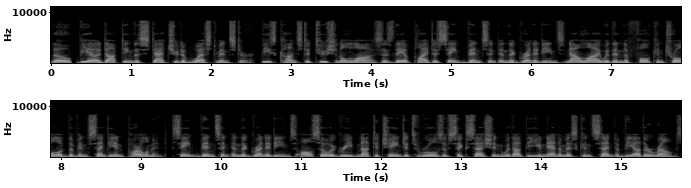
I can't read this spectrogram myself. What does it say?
Though, via adopting the Statute of Westminster, these constitutional laws as they apply to St. Vincent and the Grenadines now lie within the full control of the Vincentian Parliament, St. Vincent and the Grenadines also agreed not to change its rules of succession without the unanimous consent of the other realms,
